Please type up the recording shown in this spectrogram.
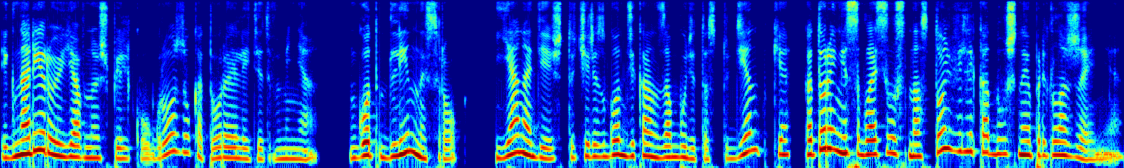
Игнорирую явную шпильку угрозу, которая летит в меня. Год – длинный срок. Я надеюсь, что через год декан забудет о студентке, которая не согласилась на столь великодушное предложение.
